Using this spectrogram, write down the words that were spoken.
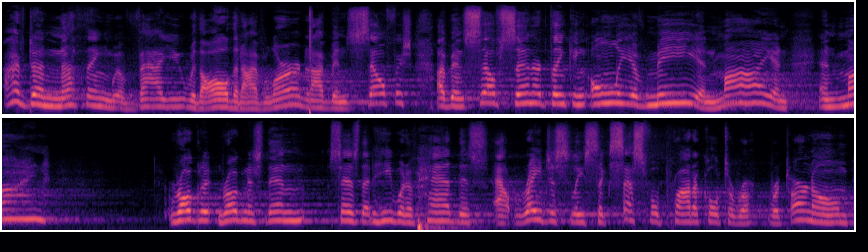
I've done nothing of value with all that I've learned, and I've been selfish. I've been self centered, thinking only of me and my and, and mine. Rogness then says that he would have had this outrageously successful prodigal to re- return home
